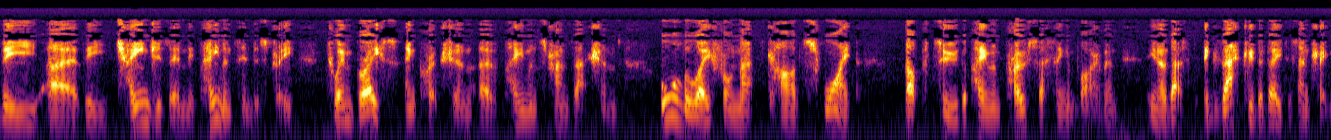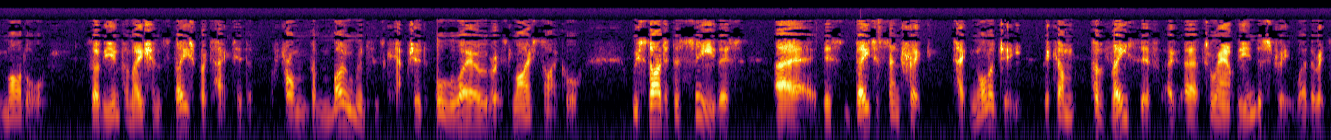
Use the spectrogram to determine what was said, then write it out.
the uh, the changes in the payments industry, to embrace encryption of payments transactions all the way from that card swipe up to the payment processing environment. You know, that's exactly the data-centric model. So the information stays protected from the moment it's captured all the way over its life cycle. We started to see this, uh, this data-centric technology become pervasive uh, uh, throughout the industry, whether it's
